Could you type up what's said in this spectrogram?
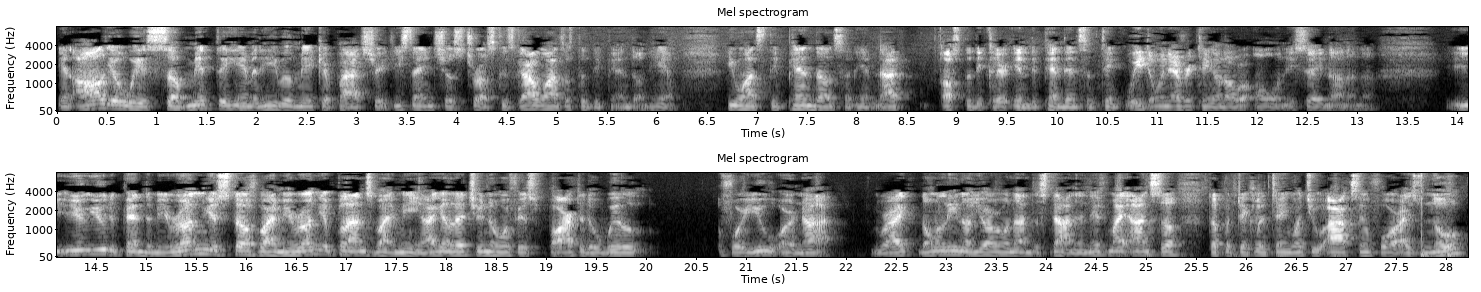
in all your ways submit to him and he will make your path straight. He's saying just trust because God wants us to depend on him. He wants dependence on him, not us to declare independence and think we're doing everything on our own. He say, no, no, no. You, you depend on me. Run your stuff by me. Run your plans by me. I can let you know if it's part of the will for you or not right? Don't lean on your own understanding. If my answer to particular thing, what you asking for is no,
